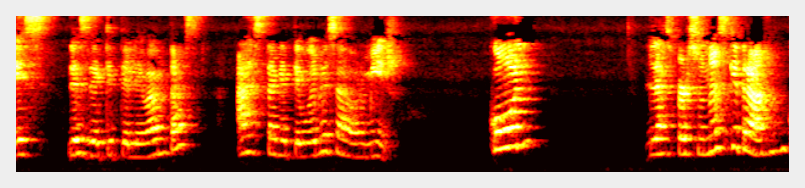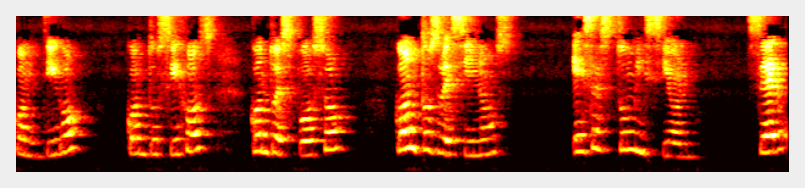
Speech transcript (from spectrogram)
es desde que te levantas hasta que te vuelves a dormir. Con las personas que trabajan contigo, con tus hijos, con tu esposo, con tus vecinos. Esa es tu misión. Ser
